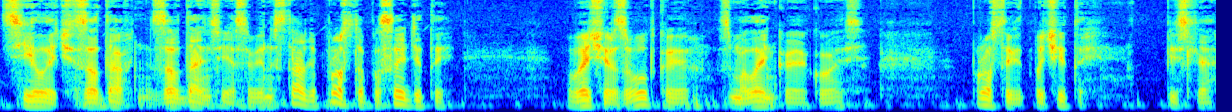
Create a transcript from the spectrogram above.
цілей чи завдань, завдань я собі не ставлю, просто посидіти вечір з вудкою, з маленькою якоюсь, просто відпочити після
